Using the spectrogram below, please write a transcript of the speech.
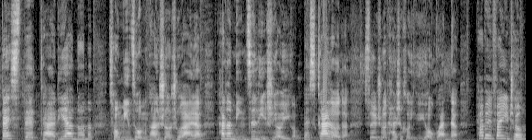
b e t e t a r i a n o 呢？从名字我们刚刚说出来了，它的名字里是有一个 p e s c a d l 的，所以说它是和鱼有关的。它被翻译成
